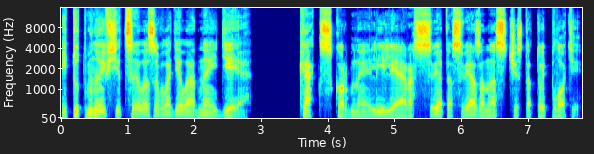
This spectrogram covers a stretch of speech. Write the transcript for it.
И тут мной всецело завладела одна идея. Как скорбная лилия рассвета связана с чистотой плоти?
